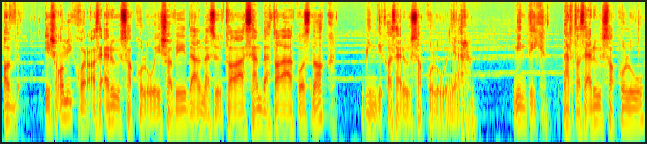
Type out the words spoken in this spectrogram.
a, és amikor az erőszakoló és a védelmező talál, szembe találkoznak, mindig az erőszakoló nyer. Mindig. Mert az erőszakoló,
